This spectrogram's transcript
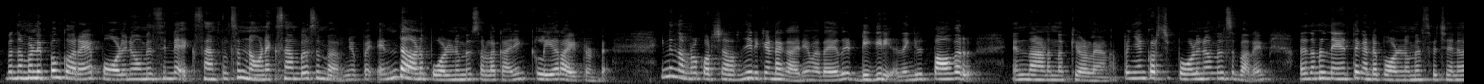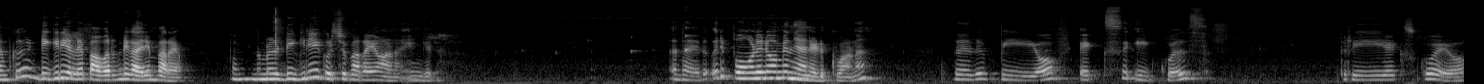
അപ്പം നമ്മളിപ്പം കുറേ പോളിനോമിൽസിന്റെ എക്സാമ്പിൾസും നോൺ എക്സാമ്പിൾസും പറഞ്ഞു. അപ്പോൾ എന്താണ് പോളിനോമിൽസ് ഉള്ള കാര്യം ക്ലിയർ ആയിട്ടുണ്ട്. ഇനി നമ്മൾ കുറച്ച് അറിഞ്ഞിരിക്കേണ്ട കാര്യം അതായത് ഡിഗ്രി അല്ലെങ്കിൽ പവർ എന്താണെന്നൊക്കെയുള്ളതാണ്. അപ്പം ഞാൻ കുറച്ച് പോളിനോമിൽസ് പറയും. അത് നമ്മൾ നേരത്തെ കണ്ട പോളിനോമിൽസ് വെച്ച് തന്നെ നമുക്ക് ഡിഗ്രി അല്ലെ പവറിന്റെ കാര്യം പറയാം. അപ്പം നമ്മൾ ഡിഗ്രിയെക്കുറിച്ച് പറയുവാണ് എങ്കിൽ. അതായത് ഒരു പോളിനോമിയ ഞാൻ എടുക്കുവാണ്. അതായത് P of x equals three x square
